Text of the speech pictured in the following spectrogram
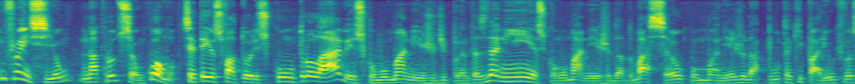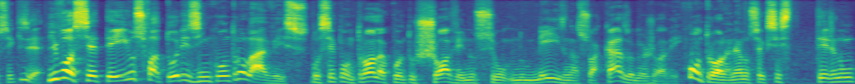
influenciam na produção. Como? Você tem os fatores controláveis, como o manejo de plantas daninhas, como o manejo da adubação, como o manejo da puta que pariu que você quiser. E você tem os fatores incontroláveis. Você controla quanto chove no, seu, no mês na sua casa, meu jovem? Controla, né? A não sei que você esteja num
